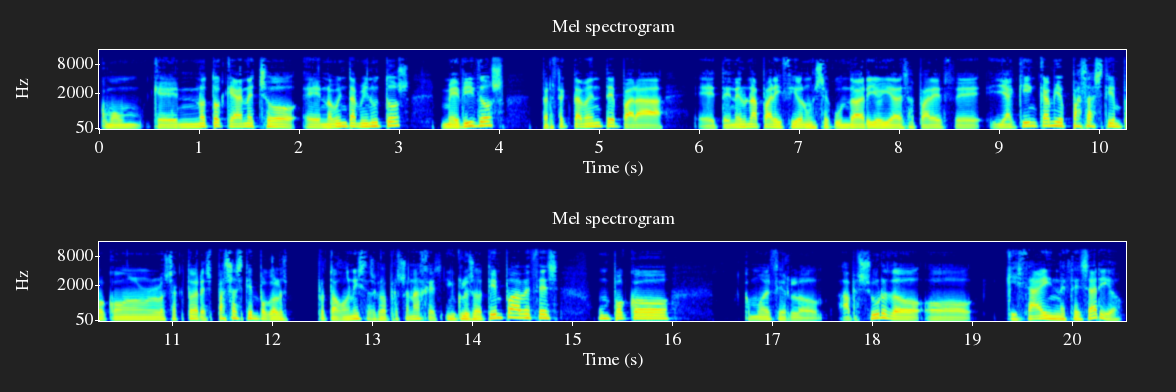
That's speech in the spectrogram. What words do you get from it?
como que noto que han hecho eh, 90 minutos medidos perfectamente para eh, tener una aparición, un secundario y ya desaparece. Y aquí, en cambio, pasas tiempo con los actores, pasas tiempo con los protagonistas, con los personajes. Incluso tiempo a veces un poco, ¿cómo decirlo?, absurdo o quizá innecesario,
